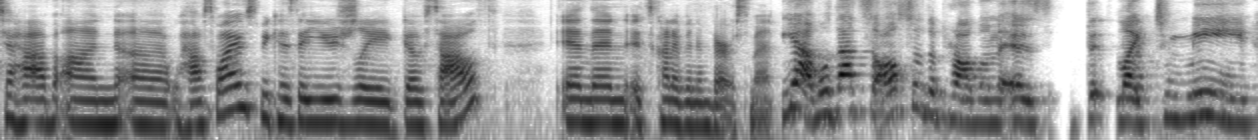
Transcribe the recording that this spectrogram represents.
to have on uh, Housewives because they usually go south, and then it's kind of an embarrassment. Yeah, well, that's also the problem is that, like, to me,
